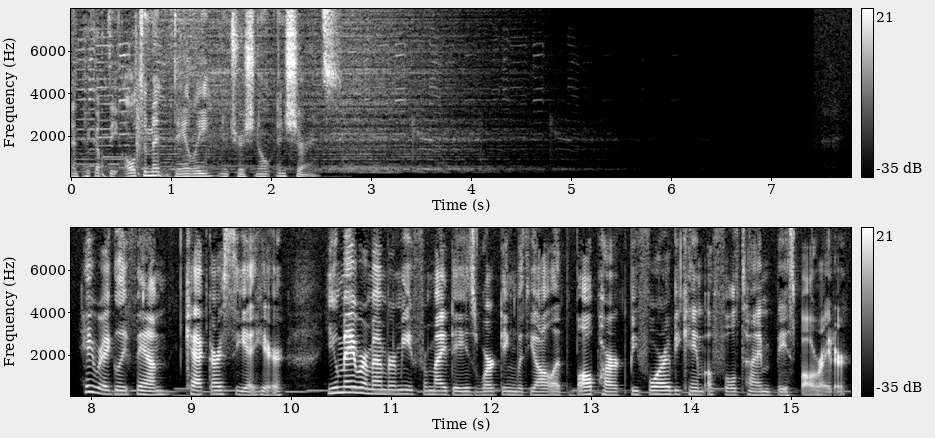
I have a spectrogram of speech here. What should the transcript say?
and pick up the ultimate daily nutritional insurance. Hey Wrigley fam, Kat Garcia here. You may remember me from my days working with y'all at the ballpark before I became a full time baseball writer.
